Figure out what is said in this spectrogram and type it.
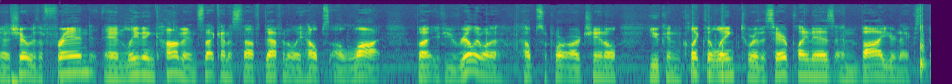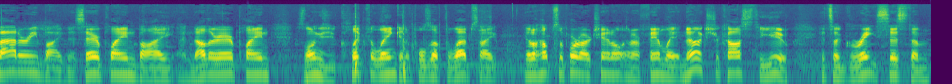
Uh, share it with a friend and leaving comments. That kind of stuff definitely helps a lot. But if you really want to help support our channel, you can click the link to where this airplane is and buy your next battery, buy this airplane, buy another airplane. As long as you click the link and it pulls up the website, it'll help support our channel and our family at no extra cost to you. It's a great system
